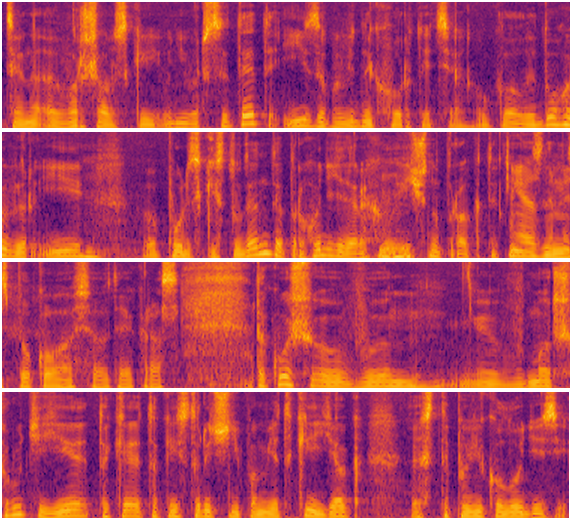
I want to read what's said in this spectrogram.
Це Варшавський університет і заповідник Хортиця. Уклали договір, і польські студенти проходять археологічну практику. Я з ними спілкувався. От якраз також в в маршруті є таке, такі історичні пам'ятки, як степові колодязі.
